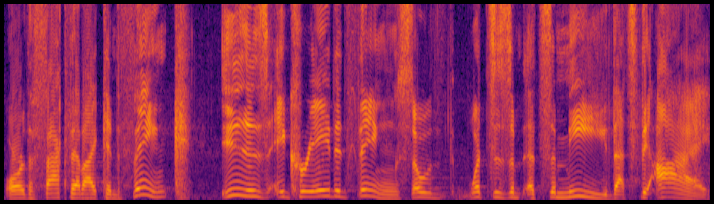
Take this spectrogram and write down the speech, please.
or the fact that I can think is a created thing. So, what's is a, the me, that's the I.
